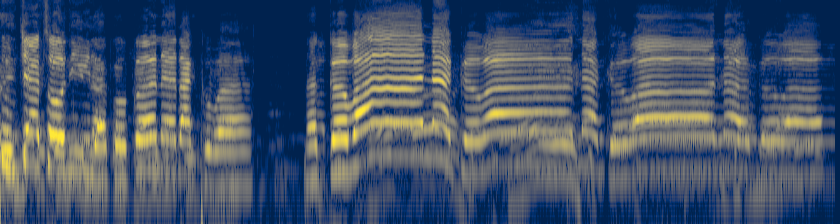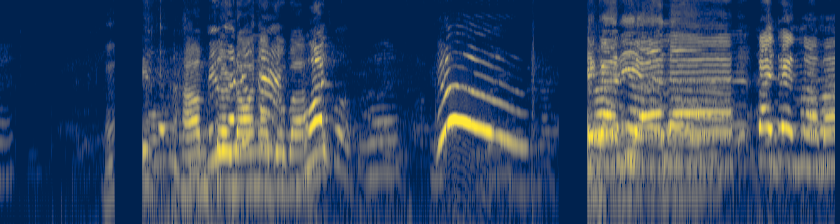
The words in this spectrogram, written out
तुमच्या सोनीला कोकण दाखवा. नकवा नकवा नकवा नकवा. हा आमचा डॉन आजोबा. घरी आला काय ट्रेन मामा?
